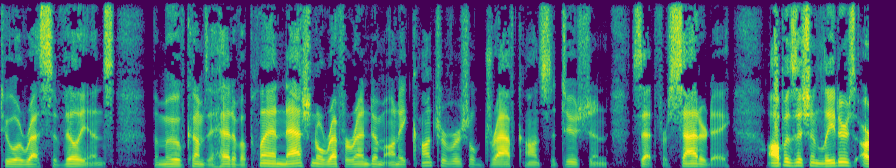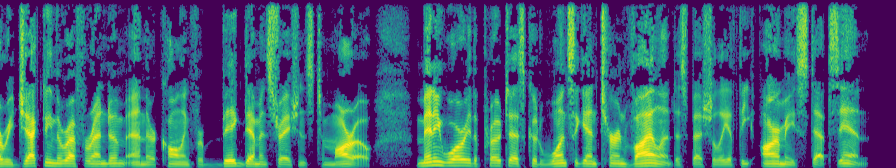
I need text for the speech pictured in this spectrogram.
to arrest civilians. The move comes ahead of a planned national referendum on a controversial draft constitution set for Saturday. Opposition leaders are rejecting the referendum and they're calling for big demonstrations tomorrow. Many worry the protests could once again turn violent, especially if the army steps in.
